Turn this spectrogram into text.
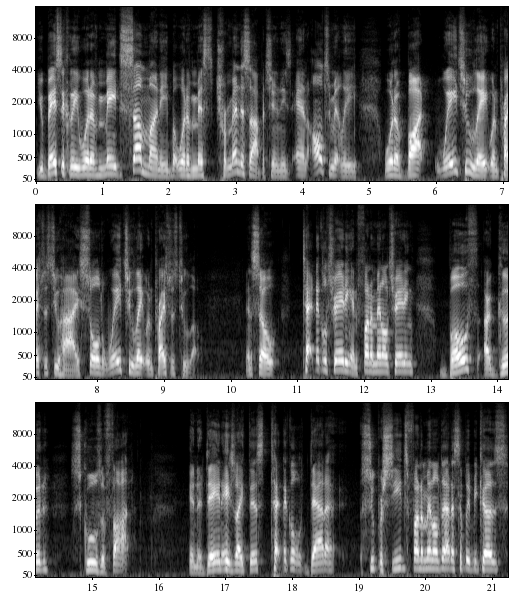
you basically would have made some money, but would have missed tremendous opportunities, and ultimately would have bought way too late when price was too high, sold way too late when price was too low. And so, technical trading and fundamental trading both are good schools of thought in a day and age like this, technical data supersedes fundamental data simply because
